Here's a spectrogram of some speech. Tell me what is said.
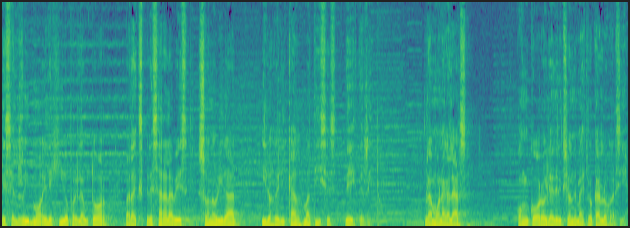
es el ritmo elegido por el autor para expresar a la vez sonoridad y los delicados matices de este rito. Ramona Galarza, con coro y la dirección del maestro Carlos García.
